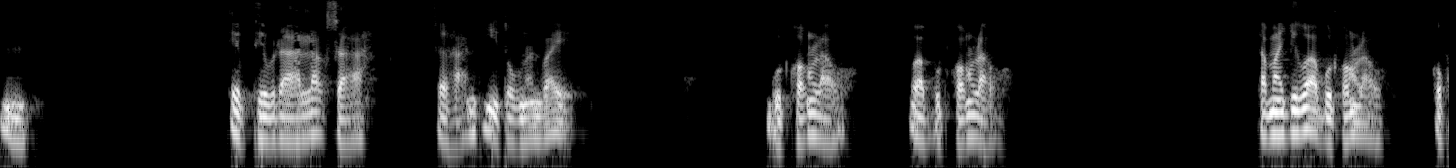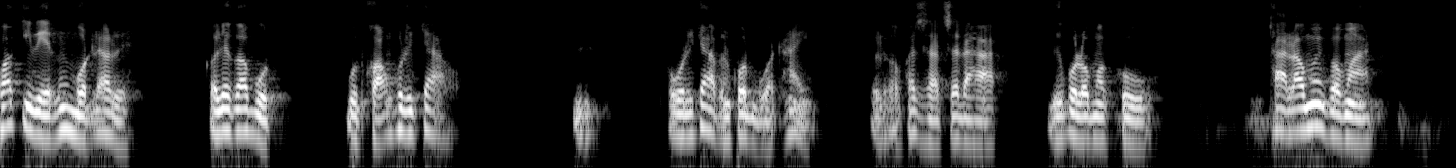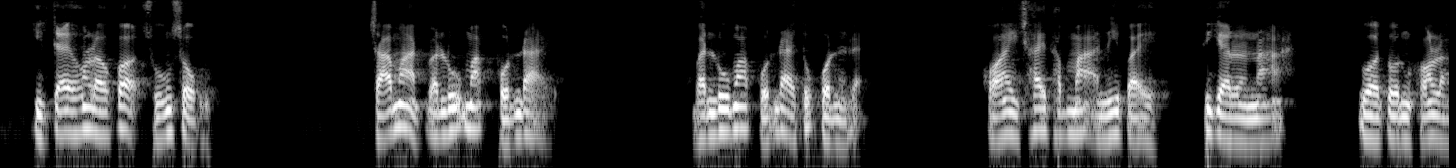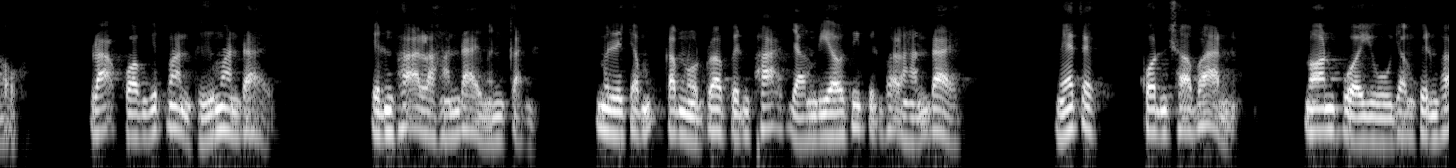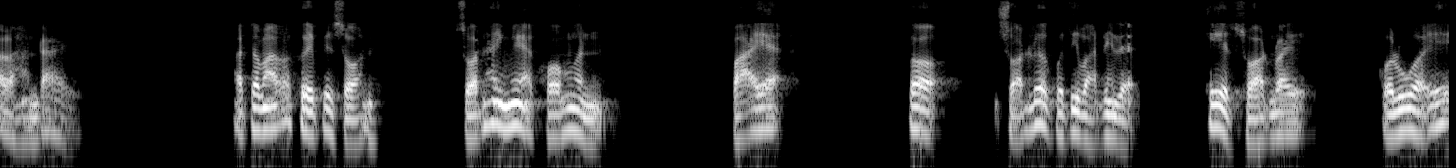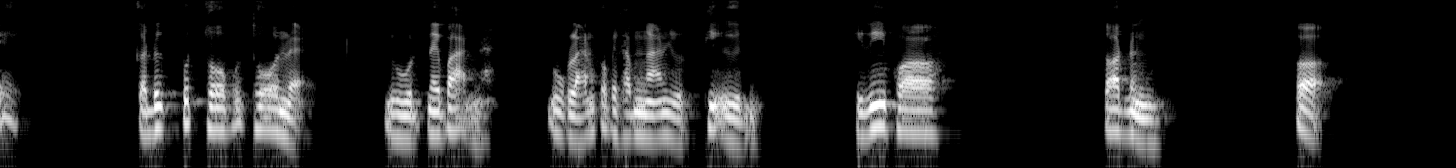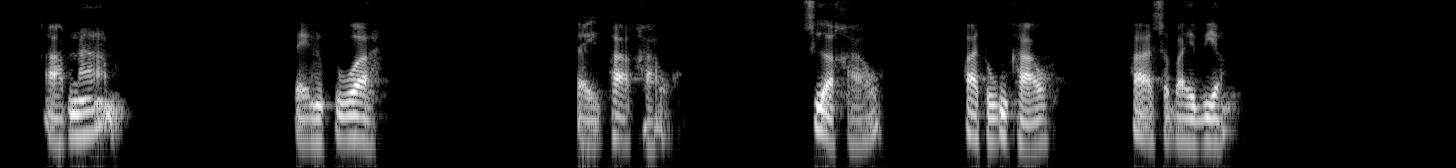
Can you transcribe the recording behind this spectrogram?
อืมเทพเทวดารักษาสถานที่ตรงนั้นไว้ บุตรของเรา ว่าบุตรของเราทำไมจึงว่าบุตรของเรา ก็เพราะกิเลสมันหมดแล้วเลย ก็เรียกว่าบุตร บุตรของพระพุทธเจ้า อืม ระพุทธเจ้าเป็นคนบวชให้เรียกว่าพระศาสดา หรือบรมครู ถ้าเราไม่ประมาท จิตใจของเราก็สูงส่ง สามารถบรรลุมรรคผลได้ บรรลุมรรคผลได้ทุกคนนั่นแหละ ขอให้ใช้ธรรมะอันนี้ไปพิจารณาตัวตนของเรา ละความยึดมั่นถือมั่นได้ เป็นพระอรหันต์ได้เหมือนกัน ไม่ได้จำกำหนดว่าเป็นพระอย่างเดียวที่เป็นพระอรหันต์ได้ แม้แต่คนชาวบ้านนอนป่วยอยู่ยังเป็นพระอรหันต์ได้อาตมาก็เคยไปสอน สอนให้แม่ของเงินปายอะก็สอนเลือกปฏิบัตินี่แหละ เทศสอนไว้ ก็รู้ว่า เอ๊ะกระดึกพุทโธพุทโธนั่นแหละ อยู่ในบ้านนะ ลูกหลานก็ไปทำงานอยู่ที่อื่น ทีนี้พอตอนหนึ่ง ก็อาบน้ำแต่งตัวใส่ผ้าขาว เสื้อขาว ผ้าถุงขาว ผ้าสบายเบียง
